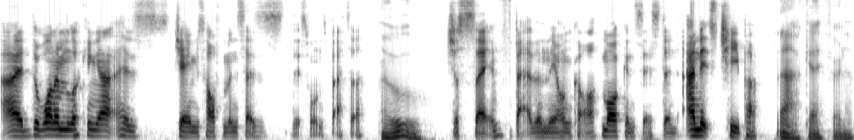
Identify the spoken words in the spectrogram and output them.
I, the one I'm looking at has James Hoffmann says this one's better. Oh. Just saying, better than the Encore, more consistent, and it's cheaper. Ah, okay, fair enough.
